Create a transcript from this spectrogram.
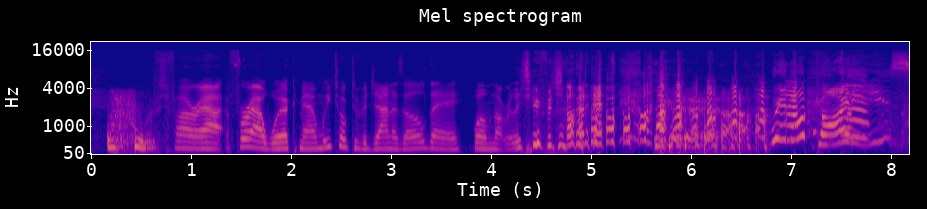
it's far out for our work, man. We talk to vaginas all day. Well, not really two vaginas. We're not gynies.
